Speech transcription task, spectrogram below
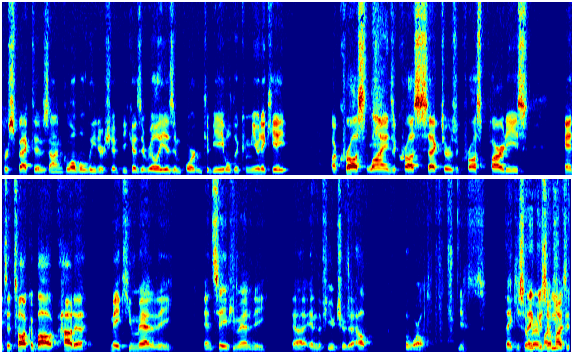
perspectives on global leadership because it really is important to be able to communicate across lines, across sectors, across parties, and to talk about how to make humanity and save humanity uh, in the future to help the world. Yes. Thank you so Thank you much. so much.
